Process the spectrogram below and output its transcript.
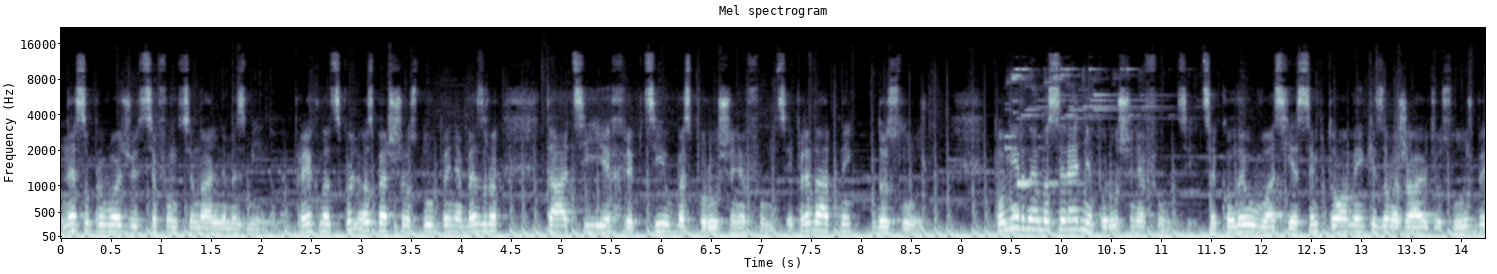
не супроводжуються функціональними змінами. Приклад, сколіоз першого ступеня без ротації хребців без порушення функції. Придатний до служби. Помірне або середнє порушення функцій. Це коли у вас є симптоми, які заважають у службі,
